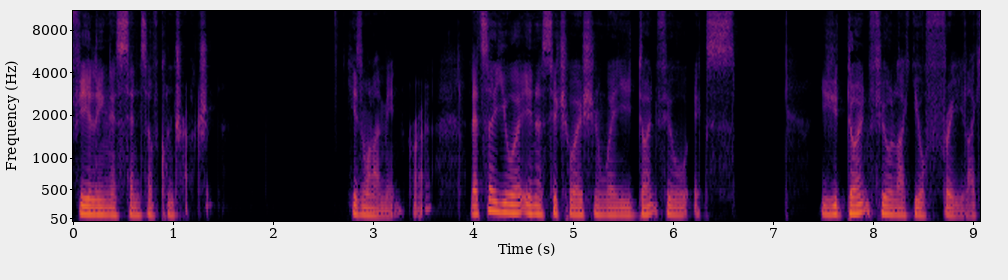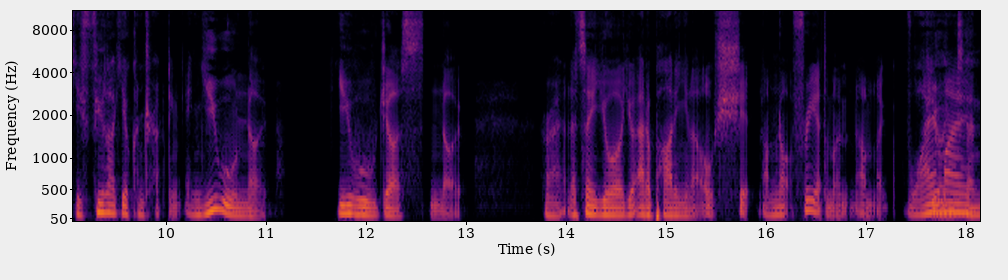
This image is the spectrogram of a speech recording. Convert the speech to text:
feeling a sense of contraction. Here's what I mean, right? Let's say you were in a situation where you don't feel ex- you don't feel like you're free, like you feel like you're contracting, and you will know. You will just know. Right. Let's say you're you're at a party and you're like, oh shit, I'm not free at the moment. I'm like, why am Feeling I.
